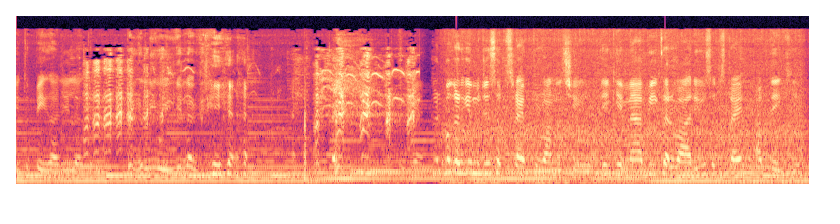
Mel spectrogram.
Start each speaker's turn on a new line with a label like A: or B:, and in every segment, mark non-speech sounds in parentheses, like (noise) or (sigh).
A: ये तो पिघली लग रही है पिघली हुई भी लग रही है। पकड़ के मुझे सब्सक्राइब करवाना चाहिए। देखिए मैं अभी करवा रही हूँ सब्सक्राइब अब देखिए।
